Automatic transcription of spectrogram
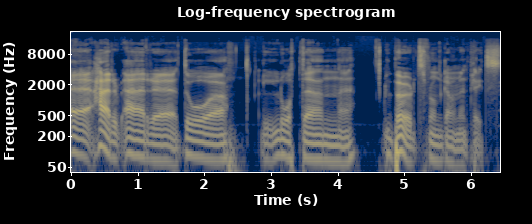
Uh, här är eh, då låten eh, Birds från Government Plates.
